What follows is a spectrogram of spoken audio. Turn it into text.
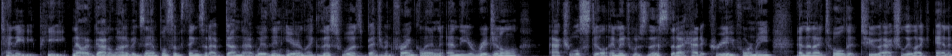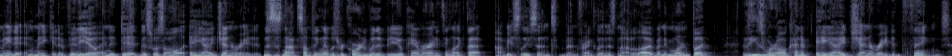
1080p. Now, I've got a lot of examples of things that I've done that with in here. Like this was Benjamin Franklin, and the original actual still image was this that I had it create for me. And then I told it to actually like animate it and make it a video, and it did. This was all AI generated. This is not something that was recorded with a video camera or anything like that, obviously, since Ben Franklin is not alive anymore. But these were all kind of AI generated things.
